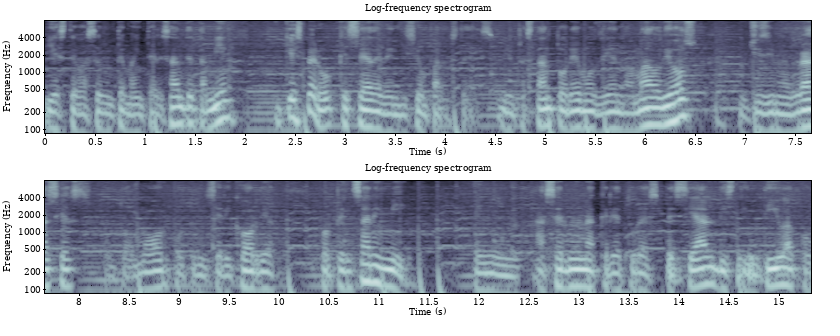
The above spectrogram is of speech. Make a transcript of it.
Y este va a ser un tema interesante también y que espero que sea de bendición para ustedes. Mientras tanto, oremos diciendo, amado Dios, muchísimas gracias por tu amor, por tu misericordia, por pensar en mí, en hacerme una criatura especial, distintiva, con,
